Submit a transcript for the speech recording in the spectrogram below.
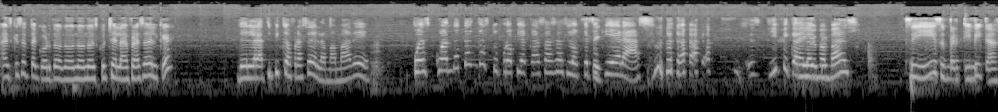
Ah, es que se te acordó, no, no, no escuché la frase del qué. De la típica frase de la mamá de, pues cuando tengas tu propia casa haces lo que tú quieras. es típica de las mamás. Sí, súper típica.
